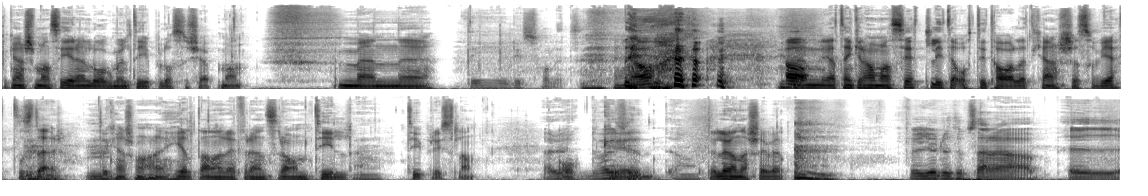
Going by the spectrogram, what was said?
Då kanske man ser en låg multipel och så köper man. Men eh, Det är livsfarligt. ja, Ja. men jag tänker har man sett lite 80-talet, kanske Sovjet och sådär. Mm. Då kanske man har en helt annan referensram till Ja. typ Ryssland. Ja, det- Och, det var ju så, eh, ja. Det lönar sig väl. För vi gjorde typ så här i,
